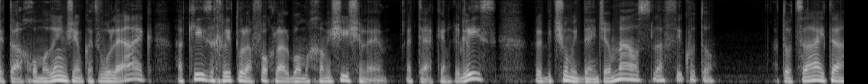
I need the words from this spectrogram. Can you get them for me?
את החומרים שהם כתבו לאייק, ה-Keys החליטו להפוך לאלבום החמישי שלהם, Attack and Release, וביקשו מ-Danger Mouse להפיק אותו. התוצאה הייתה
